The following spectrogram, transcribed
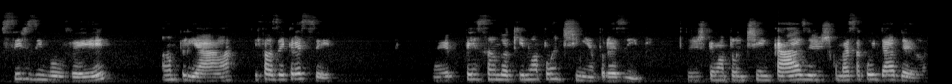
se desenvolver, ampliar e fazer crescer. Né? Pensando aqui numa plantinha, por exemplo. A gente tem uma plantinha em casa e a gente começa a cuidar dela.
